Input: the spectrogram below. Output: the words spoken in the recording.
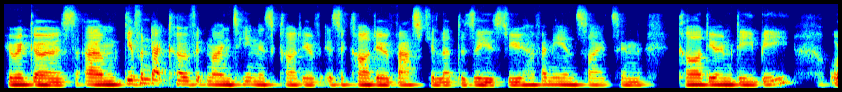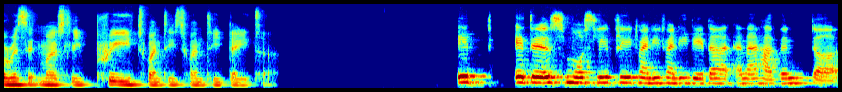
here it goes. Um, given that COVID-19 is cardio is a cardiovascular disease, do you have any insights in CardiomeDB or is it mostly pre-2020 data? it it is mostly pre-2020 data and I haven't uh,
